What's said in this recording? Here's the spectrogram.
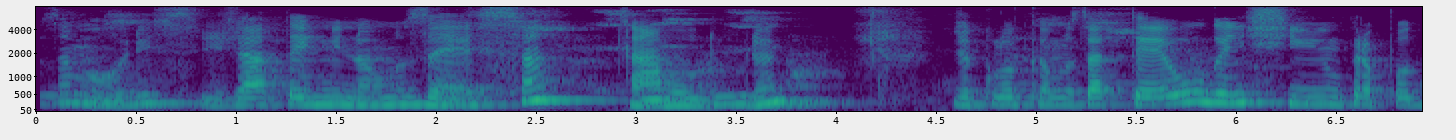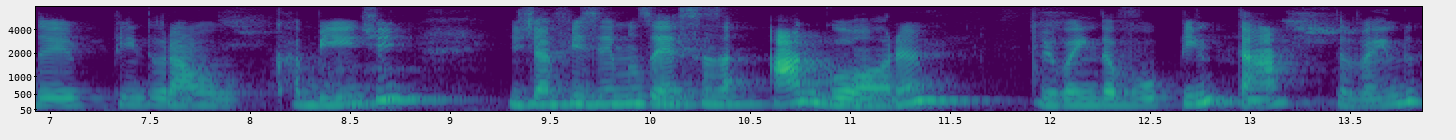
Meus amores, já terminamos essa, tá? A moldura. Já colocamos até o ganchinho pra poder pendurar o cabide. Já fizemos essas agora. Eu ainda vou pintar, tá vendo?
